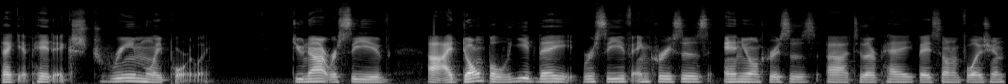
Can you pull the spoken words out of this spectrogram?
that get paid extremely poorly, do not receive uh, I don't believe they receive increases, annual increases uh, to their pay based on inflation.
